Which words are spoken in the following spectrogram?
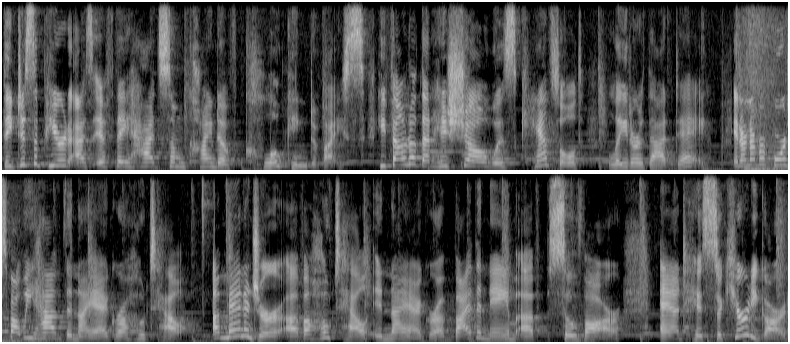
They disappeared as if they had some kind of cloaking device. He found out that his show was cancelled later that day. In our number 4 spot we have the Niagara Hotel. A manager of a hotel in Niagara by the name of Sovar and his security guard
